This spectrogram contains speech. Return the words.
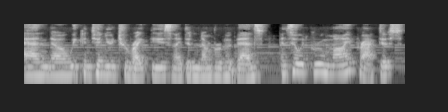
And uh, we continued to write these, and I did a number of events. And so it grew my practice,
